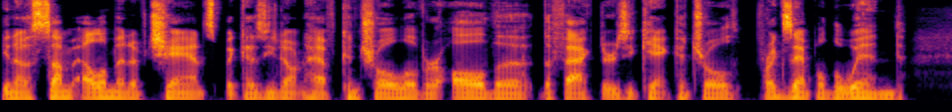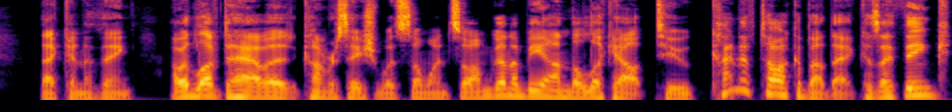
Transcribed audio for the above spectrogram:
you know some element of chance because you don't have control over all the the factors you can't control for example the wind that kind of thing. I would love to have a conversation with someone so i'm going to be on the lookout to kind of talk about that because i think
